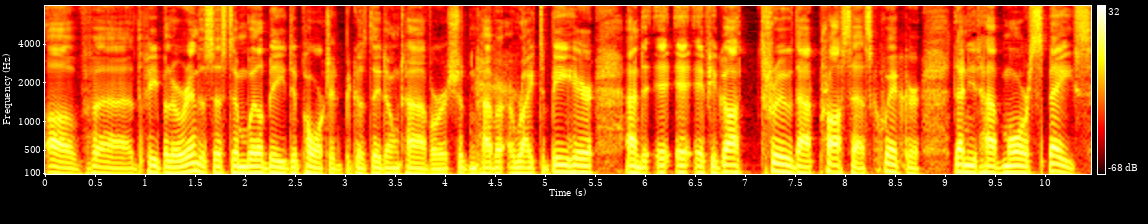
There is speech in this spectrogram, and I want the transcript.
of uh, the people who are in the system will be deported because they don't have or shouldn't have a, a right to be here. And i- i- if you got through that process quicker, then you'd have more space.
